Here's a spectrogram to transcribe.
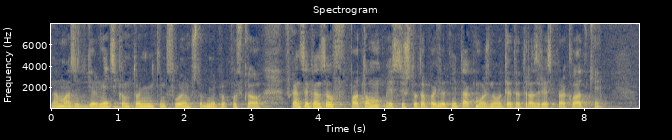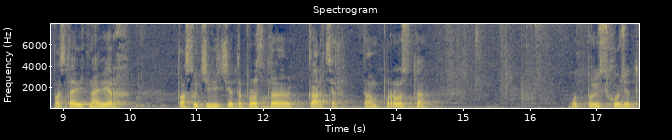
намазать герметиком тоненьким слоем, чтобы не пропускало. В конце концов, потом, если что-то пойдет не так, можно вот этот разрез прокладки поставить наверх. По сути, ведь это просто картер. Там просто вот происходят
